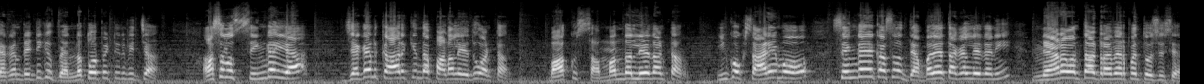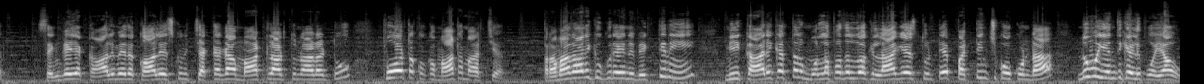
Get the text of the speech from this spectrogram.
జగన్ రెడ్డికి వెన్నతో పెట్టిన విద్య. అసలు సింగయ్య జగన్ కారు కింద పడలేదు అంటారు. మాకు సంబంధం లేదంటారు. ఇంకొకసారేమో సెంగయ్యకు అసలు దెబ్బలే తగలలేదని నేరమంతా డ్రైవర్ పని తోసేశారు. సెంగయ్య కాలు మీద కాలు వేసుకుని చక్కగా మాట్లాడుతున్నాడంటూ పోటకొక మాట మార్చారు. ప్రమాదానికి గురైన వ్యక్తిని మీ కార్యకర్తలు ముళ్ళపదల్లోకి లాగేస్తుంటే పట్టించుకోకుండా నువ్వు ఎందుకు వెళ్ళిపోయావు?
